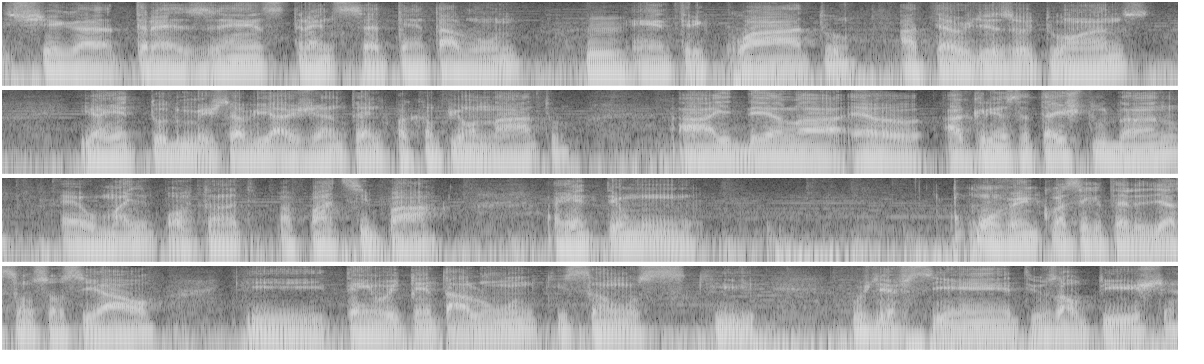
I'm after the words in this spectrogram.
chega a 300, 370 alunos hum. entre 4 até os 18 anos. E a gente todo mês está viajando, está indo para campeonato. A ideia lá é a criança está estudando, é o mais importante para participar. A gente tem um convênio com a Secretaria de Ação Social, que tem 80 alunos, que são os que os deficientes, os autistas,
